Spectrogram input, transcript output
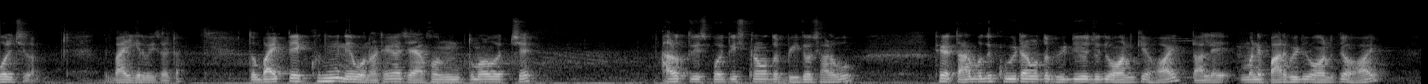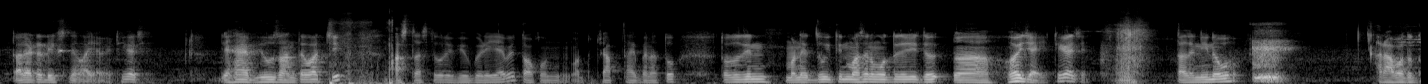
বলছিলাম, বাইকের বিষয়টা। তো বাইকটা এক্ষুনি নেব না, ঠিক আছে? এখন তোমার হচ্ছে আরও তিরিশ পঁয়ত্রিশটার মতো ভিডিও ছাড়বো। ঠিক আছে? তার মধ্যে কুড়িটার মতো ভিডিও যদি অনকে হয়, তাহলে মানে পার ভিডিও অনকে হয়, তাহলে একটা রিস্ক নেওয়া যাবে, ঠিক আছে? যে হ্যাঁ ভিউজ আনতে পারছি, আস্তে আস্তে করে ভিউ বেড়ে যাবে, তখন অত চাপ থাকবে না। তো ততদিন মানে দুই তিন মাসের মধ্যে যদি হয়ে যায়, ঠিক আছে, তাহলে নিয়ে নেব। আর আপাতত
